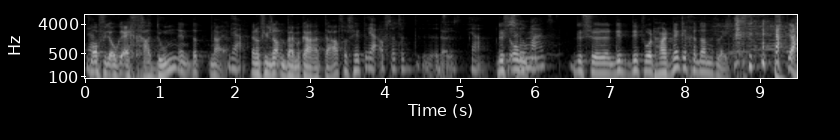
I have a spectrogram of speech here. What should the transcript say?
maar of je het ook echt gaat doen, en, dat, nou ja. Ja. en of jullie dan bij elkaar aan tafel zitten. ja, of dat het, het, Ja. het- ja, Dus, verschil om, maakt. dus eh, dit, dit wordt hardnekkiger dan het leek. ja.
